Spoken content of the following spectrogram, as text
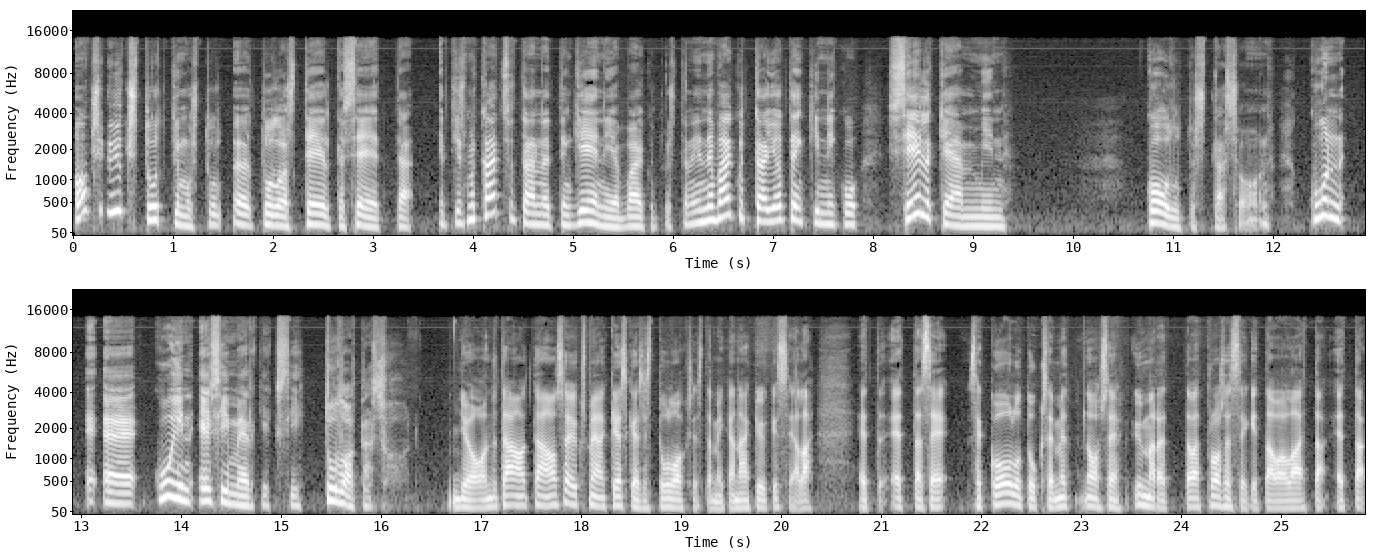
onko yksi tutkimustulos teiltä se, että, että jos me katsotaan näiden geenien vaikutusta, niin ne vaikuttaa jotenkin niin kuin selkeämmin koulutustasoon, kun, äh, kuin esimerkiksi tulotasoon. Joo, no tämä on, tämä on se yksi meidän keskeisistä tuloksista, mikä näkyykin siellä, että, että se, se koulutuksen, no se ymmärrettävä prosessikin tavallaan, että, että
